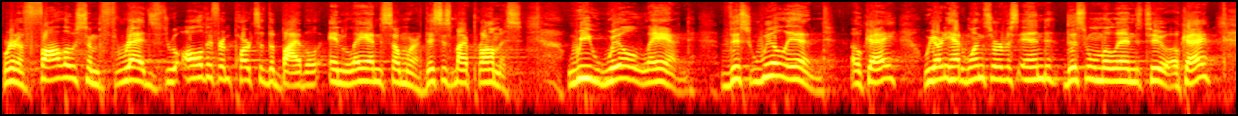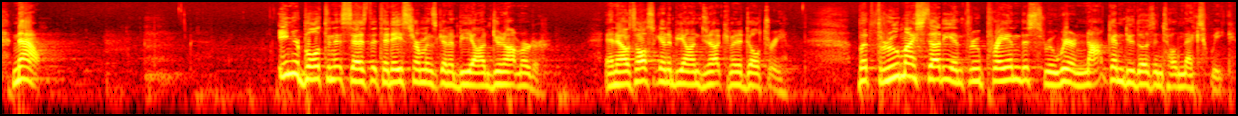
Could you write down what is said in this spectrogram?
We're going to follow some threads through all different parts of the Bible and land somewhere. This is my promise. We will land. This will end, okay? We already had one service end. This one will end too, okay? Now, in your bulletin, it says that today's sermon is going to be on do not murder. And now it's also going to be on do not commit adultery. But through my study and through praying this through, we're not going to do those until next week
